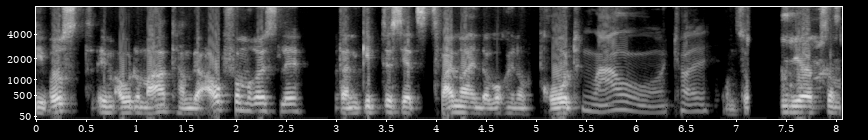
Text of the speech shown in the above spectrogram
Die Wurst im Automat haben wir auch vom Röstle. Dann gibt es jetzt zweimal in der Woche noch Brot. Wow, toll. Und so kommen wir zum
